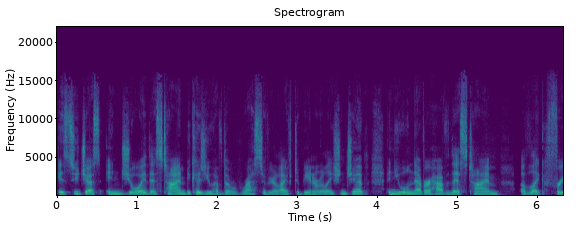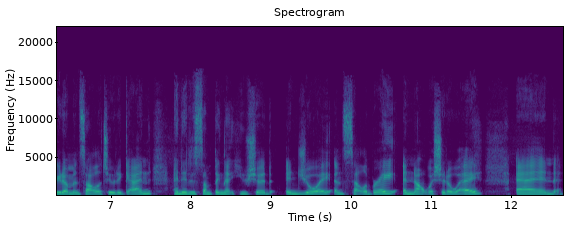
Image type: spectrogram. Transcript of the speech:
is to just enjoy this time because you have the rest of your life to be in a relationship and you will never have this time of like freedom and solitude again. And it is something that you should enjoy and celebrate and not wish it away. And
